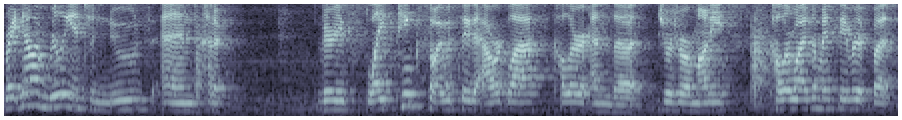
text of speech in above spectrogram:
right now I'm really into nudes and kind of very slight pink, so I would say the Hourglass color and the Giorgio Armani color-wise are my favorite, but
